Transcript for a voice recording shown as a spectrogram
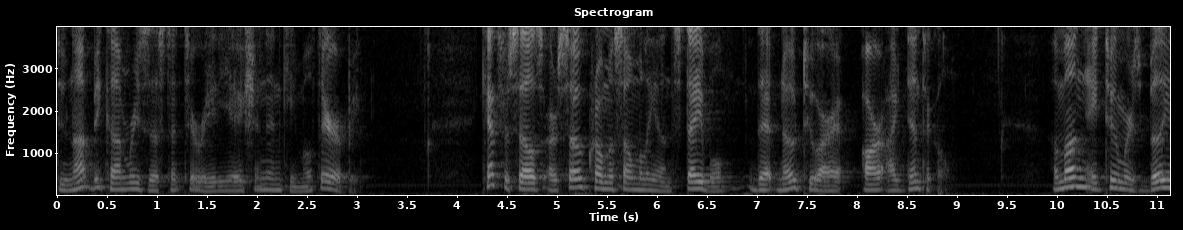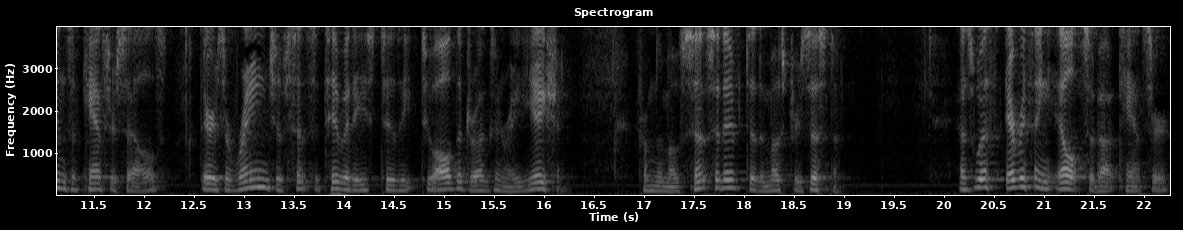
do not become resistant to radiation and chemotherapy. Cancer cells are so chromosomally unstable that no two are, are identical. Among a tumor's billions of cancer cells, there is a range of sensitivities to, the, to all the drugs and radiation, from the most sensitive to the most resistant. As with everything else about cancer,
